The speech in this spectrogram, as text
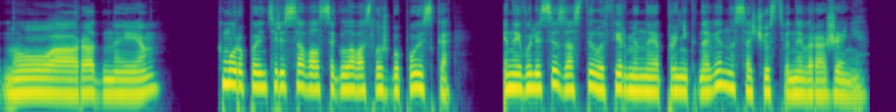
«Ну, а родные?» Хмуро поинтересовался глава службы поиска, и на его лице застыло фирменное проникновенно сочувственное выражение.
